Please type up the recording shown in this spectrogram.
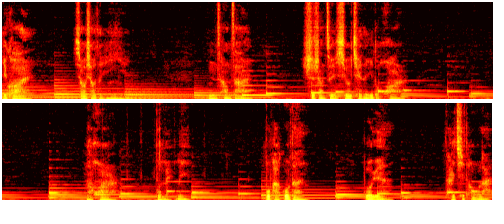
一块小小的阴影，隐藏在世上最羞怯的一朵花儿。不美丽，不怕孤单，不愿抬起头来。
